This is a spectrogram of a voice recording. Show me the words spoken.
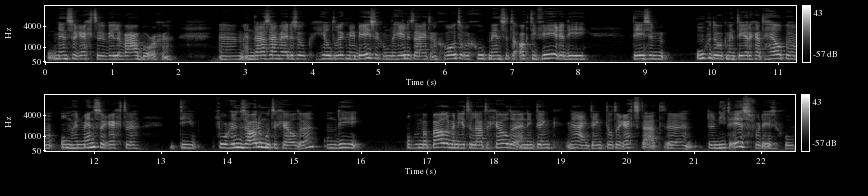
mensenrechten willen waarborgen. Um, en daar zijn wij dus ook heel druk mee bezig om de hele tijd een grotere groep mensen te activeren die deze ongedocumenteerden gaat helpen om hun mensenrechten die voor hun zouden moeten gelden, om die op een bepaalde manier te laten gelden. En ik denk, ja, ik denk dat de rechtsstaat uh, er niet is voor deze groep.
